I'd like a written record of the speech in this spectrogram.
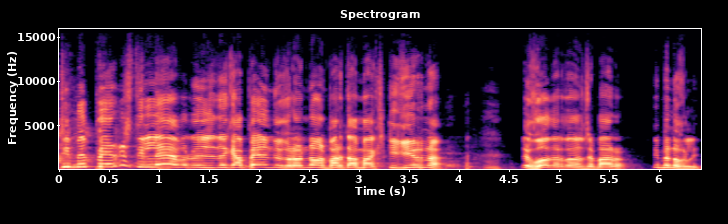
τι με παίρνεις τηλέφωνο, είσαι 15 χρονών, πάρ τα μάξι και γύρνα. Εγώ θα έρθω να σε πάρω. Τι με ενοχλεί.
